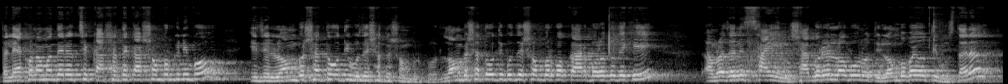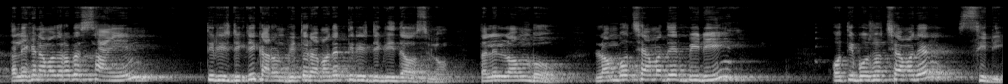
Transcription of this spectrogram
তাহলে এখন আমাদের হচ্ছে কার সাথে কার সম্পর্ক নিব? এই যে লম্বের সাথে অতিভুজের সাথে সম্পর্ক। লম্বের সাথে অতিভুজের সম্পর্ক কার বলো তো দেখি? আমরা জানি সাইন, সাগরের লব অতি লম্ব বাই অতিভুজ তাই না? তাহলে এখানে আমাদের হবে সাইন তিরিশ ডিগ্রি, কারণ ভিতরে আমাদের তিরিশ ডিগ্রি দেওয়া ছিল। তাহলে লম্ব লম্ব হচ্ছে আমাদের বিডি অতিভুজ হচ্ছে আমাদের সিডি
